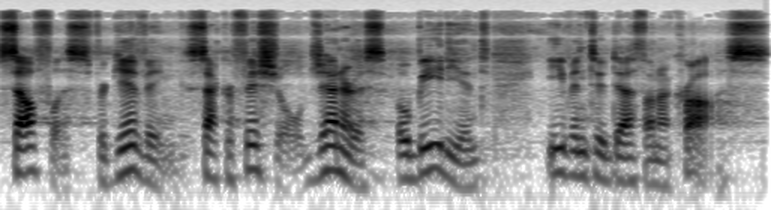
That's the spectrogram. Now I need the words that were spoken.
selfless, forgiving, sacrificial, generous, obedient, even to death on a cross.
